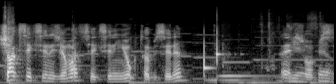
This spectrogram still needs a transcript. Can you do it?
Çak 80'i Cemal. 80'in yok tabi senin. O GS biz.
